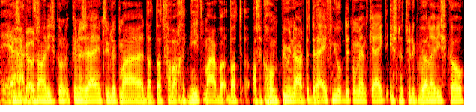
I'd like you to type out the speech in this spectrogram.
ja, risico's? dat zou een risico kunnen zijn natuurlijk. Maar dat, dat verwacht ik niet. Maar wat, als ik gewoon puur naar het bedrijf nu op dit moment kijk... is natuurlijk wel een risico.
